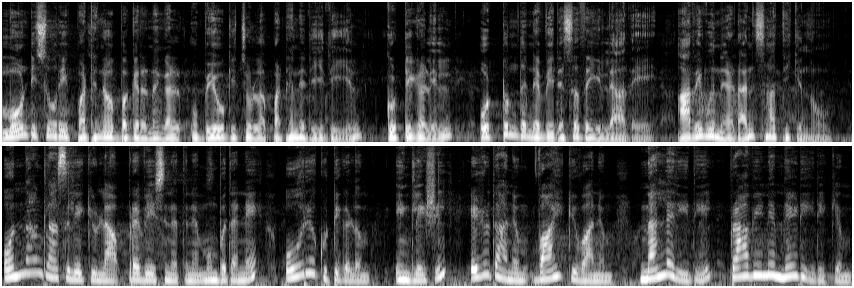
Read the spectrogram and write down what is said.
മോണ്ടിസോറി പഠനോപകരണങ്ങൾ ഉപയോഗിച്ചുള്ള പഠന രീതിയിൽ കുട്ടികളിൽ ഒട്ടും തന്നെ വിരസതയില്ലാതെ അറിവ് നേടാൻ സാധിക്കുന്നു. ഒന്നാം ക്ലാസ്സിലേക്കുള്ള പ്രവേശനത്തിന് മുമ്പ് തന്നെ ഓരോ കുട്ടികളും ഇംഗ്ലീഷിൽ എഴുതാനും വായിക്കുവാനും നല്ല രീതിയിൽ പ്രാവീണ്യം നേടിയിരിക്കും.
